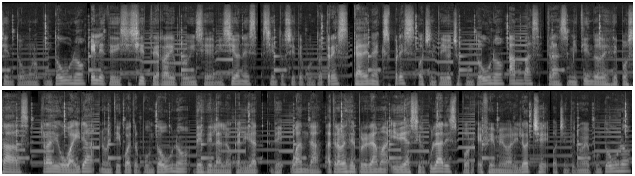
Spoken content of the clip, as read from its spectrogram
101.1, LT17 Radio Provincia de Misiones 107.3, Cadena Express 88.1, ambas transmitiendo desde Posadas, Radio Guairá 94.1 desde la localidad de Huanda, a través del programa Ideas Circulares por FM Bariloche 80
